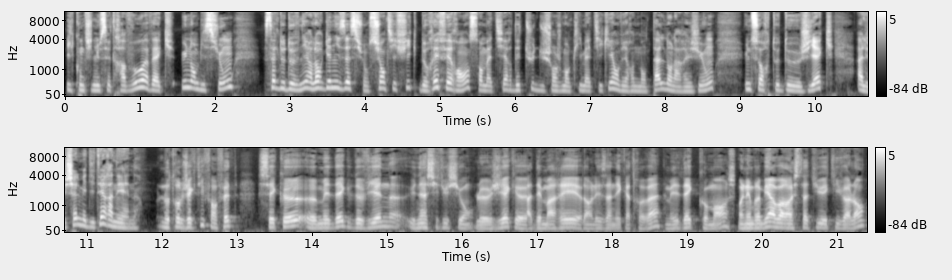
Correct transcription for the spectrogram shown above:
Il continue ses travaux avec une ambition, celle de devenir l'organisation scientifique de référence en matière d'études du changement climatique et environnemental dans la région, une sorte de GIEC à l'échelle méditerranéenne. Notre objectif, en fait, c'est que euh, MEDEC devienne une institution. Le GIEC a démarré dans les années 80, MEDEC commence. On aimerait bien avoir un statut équivalent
